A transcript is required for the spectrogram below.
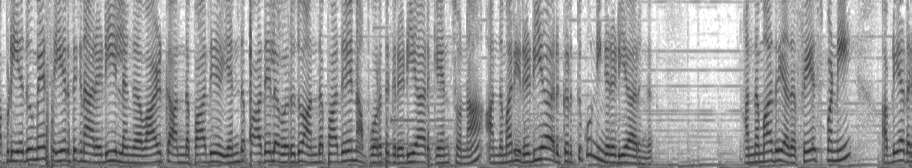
அப்படி எதுவுமே செய்யறதுக்கு நான் ரெடி இல்லைங்க. வாழ்க்கை அந்த பாதை எந்த பாதையில் வருதோ அந்த பாதையிலே நான் போகிறதுக்கு ரெடியாக இருக்கேன்னு சொன்னால் அந்த மாதிரி ரெடியாக இருக்கிறதுக்கும் நீங்கள் ரெடியாக இருங்க. அந்த மாதிரி அதை ஃபேஸ் பண்ணி அப்படியே அதை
